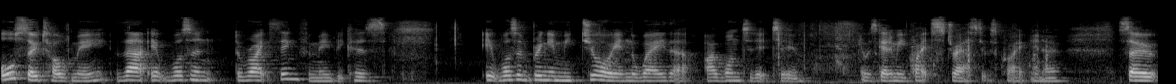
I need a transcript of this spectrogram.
also told me that it wasn't the right thing for me because it wasn't bringing me joy in the way that I wanted it to. It was getting me quite stressed. It was quite, you know. So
